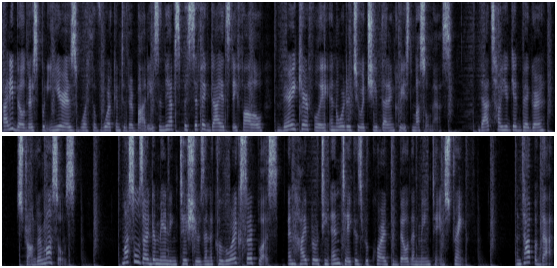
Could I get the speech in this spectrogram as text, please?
Bodybuilders put years worth of work into their bodies and they have specific diets they follow very carefully in order to achieve that increased muscle mass. That's how you get bigger, stronger muscles. Muscles are demanding tissues, and a caloric surplus and high protein intake is required to build and maintain strength. On top of that,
